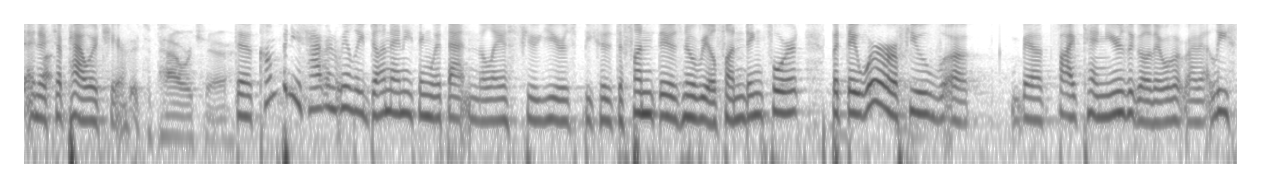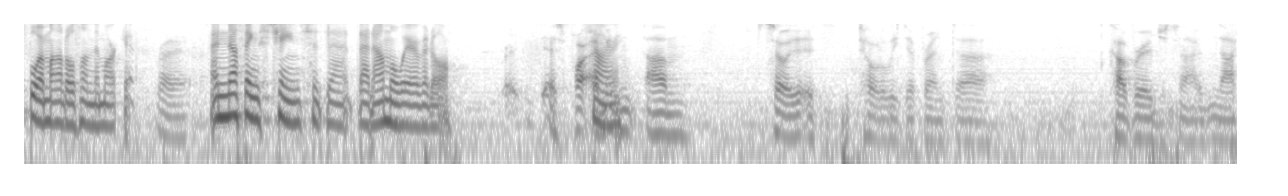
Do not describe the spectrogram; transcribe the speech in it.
And it's a power chair. it's a power chair. The companies haven't really done anything with that in the last few years because the fund, there's no real funding for it. But there were a few, uh, about five, ten years ago, there were at least four models on the market. Right. And nothing's changed since that, that I'm aware of at all. As far, I Sorry. mean, um, so it- it's totally different uh, coverage. It's not not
